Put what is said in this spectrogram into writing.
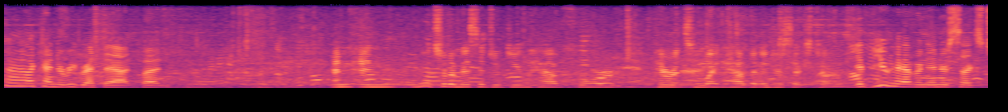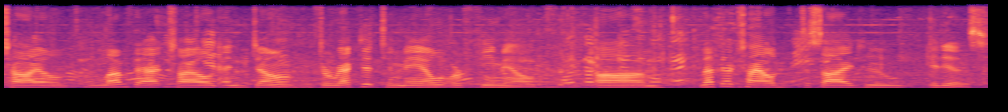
I kind of regret that. But and and what sort of message would you have for parents who might have an intersex child? If you have an intersex child, love that child and don't direct it to male or female. Um, let that child decide who it is.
